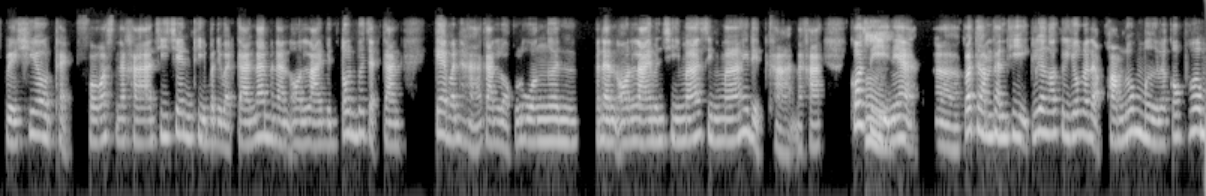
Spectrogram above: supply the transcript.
Special Task Force นะคะอาที่เช่นทีมปฏิบัติการด้านพนันออนไลน์เป็นต้นเพื่อจัดการแก้ปัญหาการหลอกลวงเงินพนันออนไลน์บัญชีม้าซิมม้าให้เด็ดขาดนะคะ ข้ออืสี่มเนี่ยอ่า ก็ทำทันทีอีกเรื่องก็คือยกระดับความร่วมมือ แล้วก็เพิ่ม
